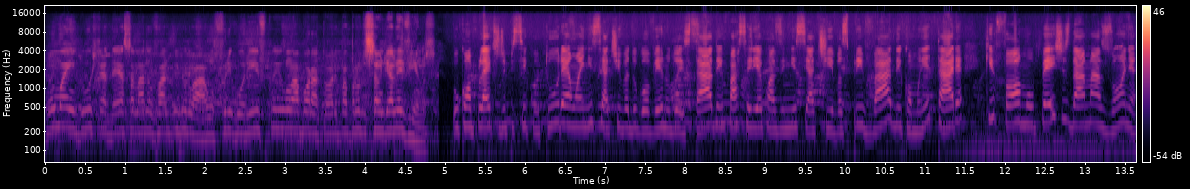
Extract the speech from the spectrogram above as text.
uma indústria dessa lá no Vale do Juruá, um frigorífico e um laboratório para produção de alevinos. O complexo de piscicultura é uma iniciativa do governo do estado em parceria com as iniciativas privada e comunitária que formam o Peixes da Amazônia,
